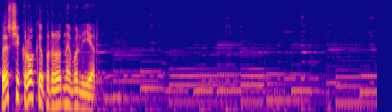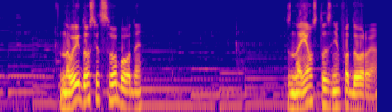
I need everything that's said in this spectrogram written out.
Перші кроки природний вольєр. Новий досвід свободи. Знайомство з Німфодорою.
